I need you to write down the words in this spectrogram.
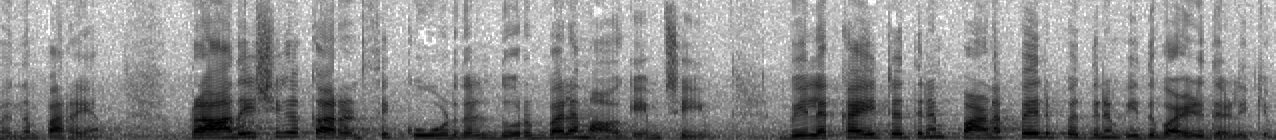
ചെയ്യുമെന്നും പറയാം. പ്രാദേശിക കറൻസി കൂടുതൽ ദുർബലമാവുകയും ചെയ്യും. വിലക്കയറ്റത്തിനും പണപ്പെരുപ്പത്തിനും ഇത് വഴിതെളിക്കും.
